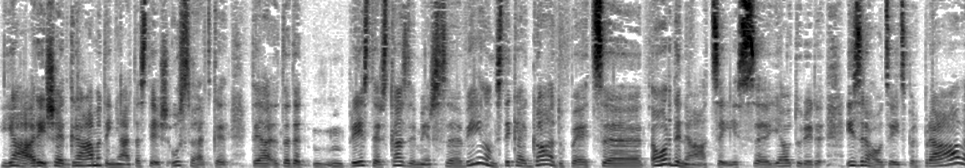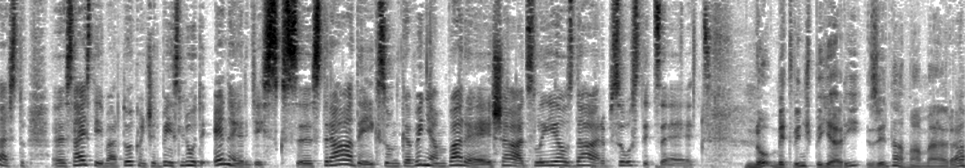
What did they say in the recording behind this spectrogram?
Jā, arī šeit grāmatiņā tas tieši uzsvērts, ka tā, tad, priesteris Kazimirs eh, Vīlings tikai gadu pēc uh, ordinācijas uh, jau tur ir izraudzīts par prāvestu saistībā ar to, ka viņš ir bijis ļoti enerģisks, strādīgs un ka viņam varēja šāds liels darbs uzticēt. Nu, bet viņš bija arī zināmā mērā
